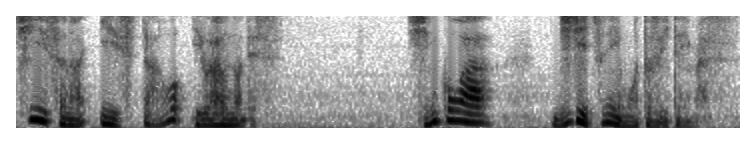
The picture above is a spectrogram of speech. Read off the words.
小さなイースターを祝うのです。信仰は事実に基づいています。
